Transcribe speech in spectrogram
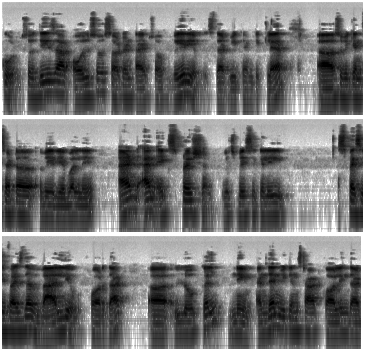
code. So these are also certain types of variables that we can declare. Uh, so we can set a variable name and an expression which basically specifies the value for that uh, local name and then we can start calling that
